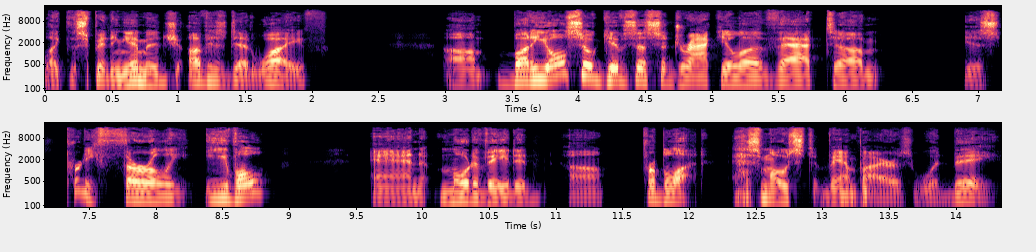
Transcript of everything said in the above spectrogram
like the spitting image of his dead wife. Um, but he also gives us a Dracula that um, is pretty thoroughly evil and motivated uh, for blood as most vampires would be.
